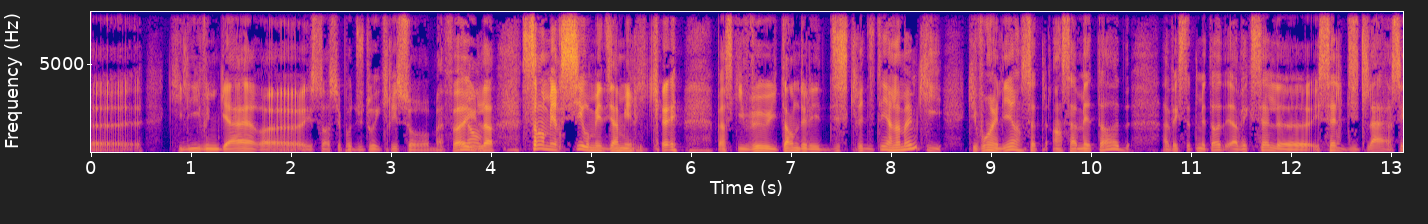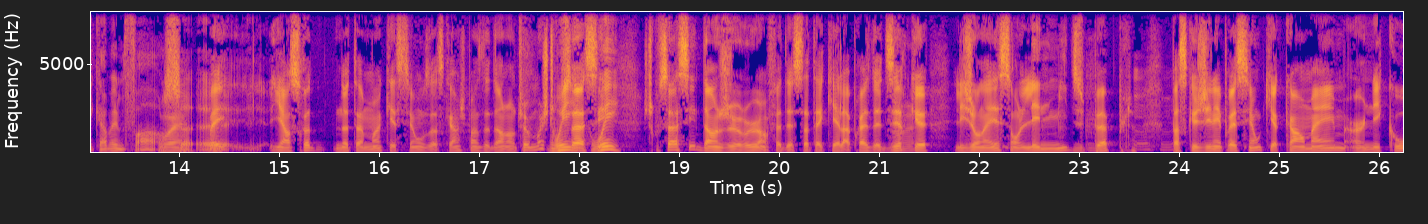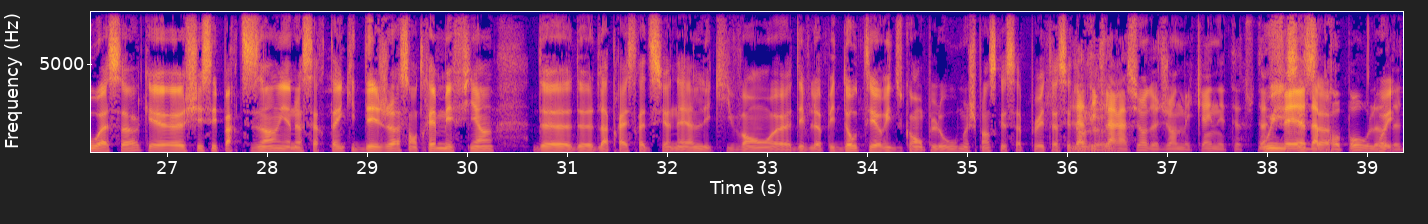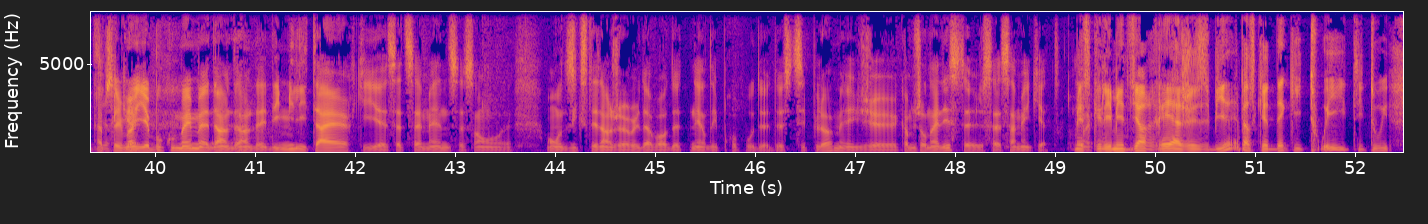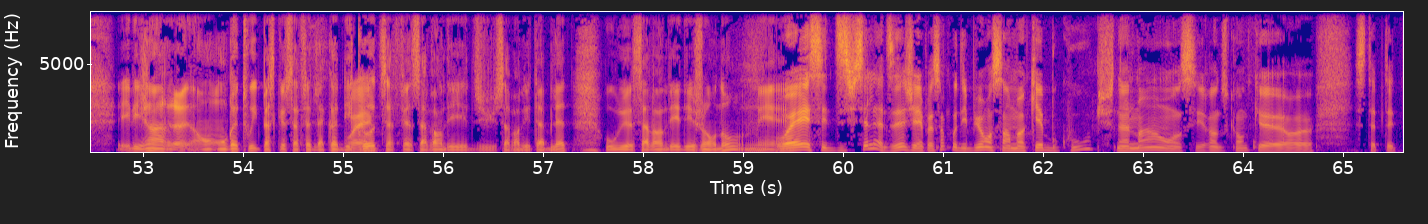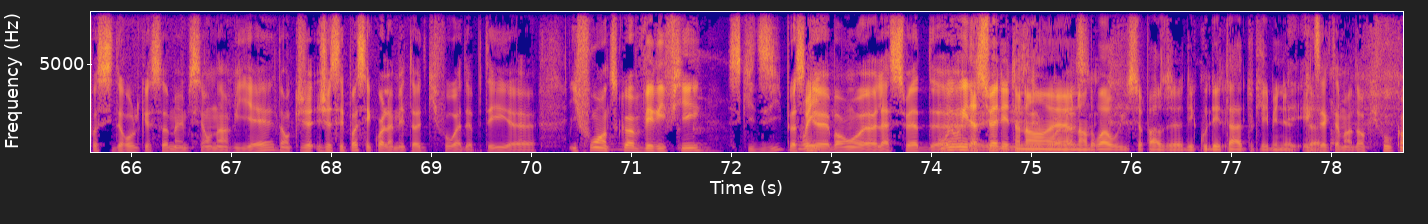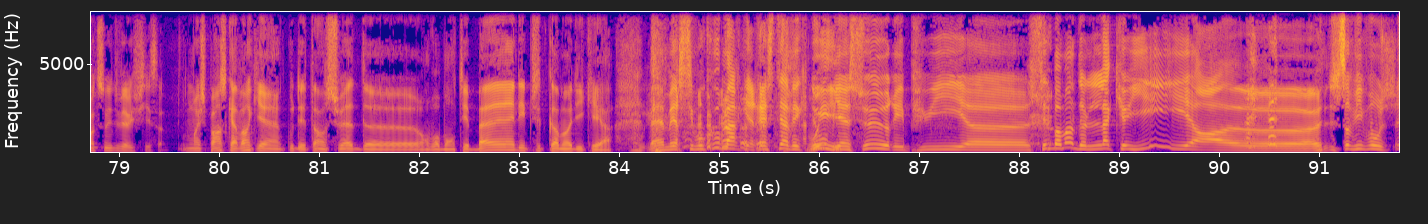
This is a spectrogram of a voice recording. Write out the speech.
qui livre une guerre, euh, et ça, c'est pas du tout écrit sur ma feuille, Non. là, sans merci aux médias américains, parce qu'il veut, il tente de les discréditer. Il y en a même qui, qui voient un lien en, cette- en sa méthode, avec cette méthode, avec celle, euh, et celle d'Hitler. C'est quand même fort, Ouais. ça. Euh, Ben, il en sera notamment question aux Oscars, je pense, de Donald Trump. Moi, je trouve, Oui, ça, assez, oui. je trouve ça assez dangereux, en fait, de s'attaquer à la presse, de dire que les journalistes sont l'ennemi du peuple, parce que j'ai l'impression qu'il y a quand même un écho à ça, que chez ses partisans, il y en a certains qui déjà sont très méfiants de, de, de la presse traditionnelle et qui vont euh, développer d'autres théories du complot. Moi, je pense que ça peut être assez La dangereux. déclaration de John McCain était tout à Oui, fait ça. d'à propos. Là, oui, de dire absolument. que- Il y a beaucoup même dans, dans des militaires qui, euh, cette semaine, se sont, euh, ont dit que c'était dangereux d'avoir de tenir des propos de, de ce type-là. Mais je, comme journaliste, euh, ça, ça m'inquiète. Mais Ouais. est-ce que les médias réagissent bien? Parce que dès qu'ils tweetent, ils tweetent, et les gens, on, on retweet parce que ça fait de la cote d'écoute, Ouais. ça fait, ça vend des, du, ça vend des tablettes ou euh, ça vend des, des journaux, mais. Ouais, c'est difficile à dire. J'ai l'impression qu'au début, on s'en moquait beaucoup, puis finalement, on s'est rendu compte que euh, c'était peut-être pas si drôle que ça, même si on en riait. Donc, je, je sais pas c'est quoi la méthode qu'il faut adopter. Euh, il faut en tout cas vérifier ce qu'il dit, parce Oui. que bon, euh, la Suède. Oui, oui, la euh, Suède est un, ils- en- voilà, un endroit où il se passe euh, des coups d'État toutes les minutes. Exactement. Donc, il faut continuer de vérifier ça. Moi, je pense qu'avant qu'il y ait un coup d'État en Suède, euh, on va monter ben des petites commodes Ikea. Ben, merci beaucoup, Marc. Restez avec nous, bien sûr. Et puis, euh, c'est le moment de l'accueillir. Euh, Sophie Fauché.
